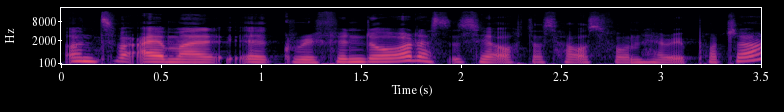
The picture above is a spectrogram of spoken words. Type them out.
Und zwar einmal äh, Gryffindor, das ist ja auch das Haus von Harry Potter.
